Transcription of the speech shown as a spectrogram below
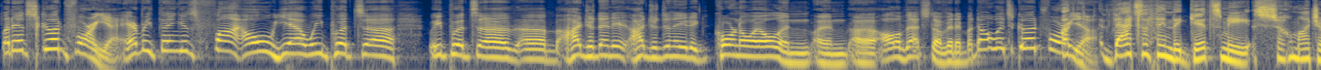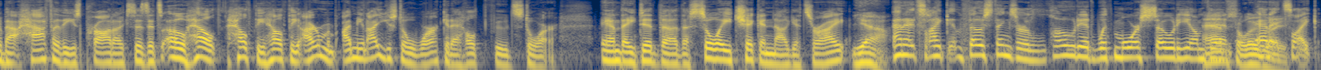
but it's good for you. Everything is fine. Oh, yeah, we put uh, we put uh, uh, hydrogenated, hydrogenated corn oil and and uh, all of that stuff in it, but no, it's good for you. That's the thing that gets me so much about half of these products is it's oh health, healthy, healthy. I remember. I mean, I used to work at a health food store, and they did the the soy chicken nuggets, right? Yeah. And it's like those things are loaded with more sodium than Absolutely. and it's like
